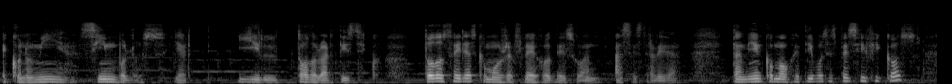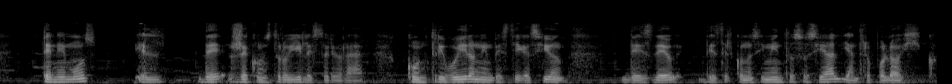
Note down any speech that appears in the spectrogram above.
economía, símbolos y, todo lo artístico, todas ellas como reflejo de su ancestralidad. También como objetivos específicos tenemos el de reconstruir la historia oral, contribuir a una investigación desde, desde el conocimiento social y antropológico,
